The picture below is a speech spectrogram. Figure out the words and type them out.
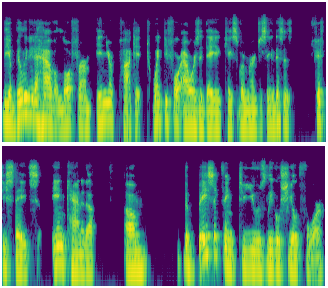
the ability to have a law firm in your pocket 24 hours a day in case of emergency, and this is 50 states in Canada. Um, the basic thing to use Legal Shield for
